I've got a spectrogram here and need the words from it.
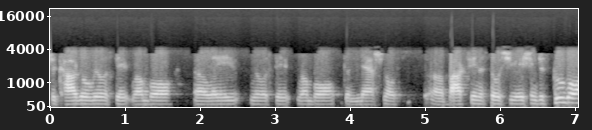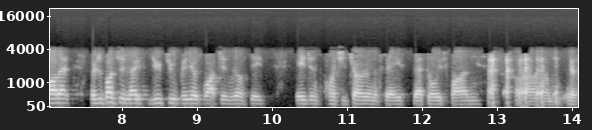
Chicago Real Estate Rumble, LA Real Estate Rumble, the National uh, Boxing Association. Just Google all that there's a bunch of nice YouTube videos watching real estate agents punch each other in the face. That's always fun. um, there's,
